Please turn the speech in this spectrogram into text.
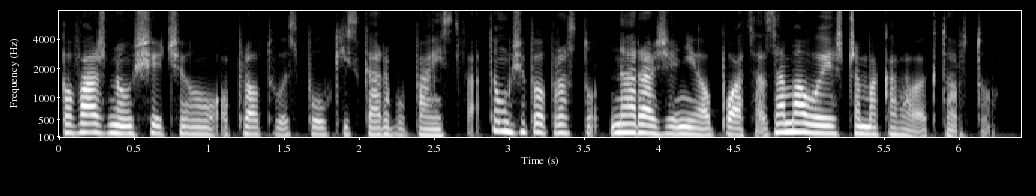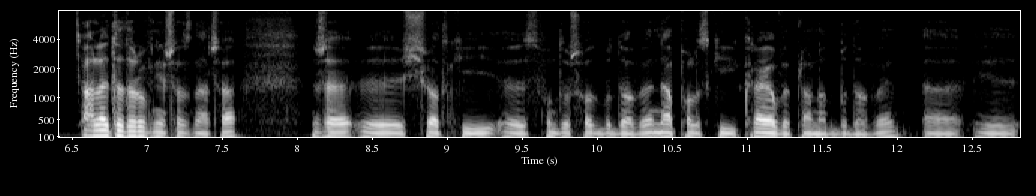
poważną siecią oplotły spółki Skarbu Państwa. To mu się po prostu na razie nie opłaca. Za mało jeszcze ma kawałek tortu. Ale to, to również oznacza, że y, środki y, z Funduszu Odbudowy na Polski Krajowy Plan Odbudowy, y,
